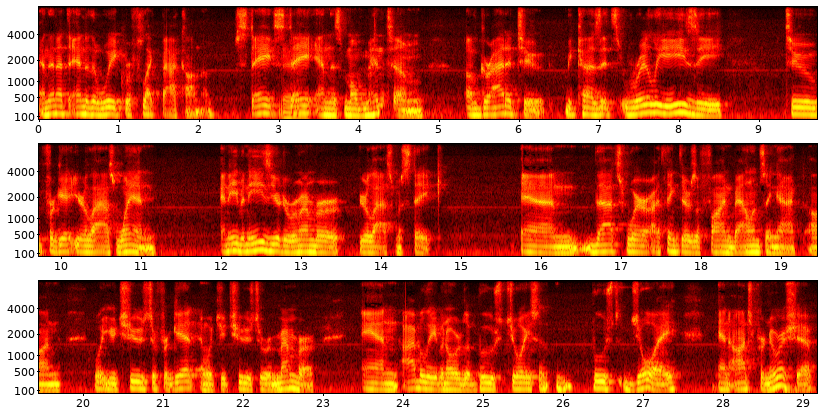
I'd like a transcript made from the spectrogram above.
And then at the end of the week, reflect back on them. Stay, stay yeah. in this momentum of gratitude because it's really easy to forget your last win and even easier to remember your last mistake. And that's where I think there's a fine balancing act on what you choose to forget and what you choose to remember. And I believe in order to boost joy, boost joy and entrepreneurship,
